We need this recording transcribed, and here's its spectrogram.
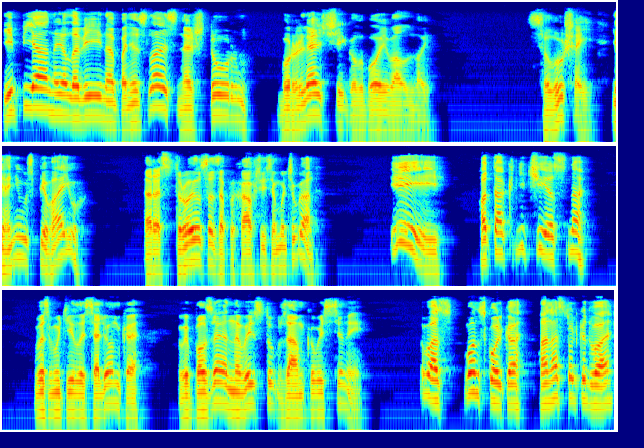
и пьяная лавина понеслась на штурм бурлящей голубой волной. — Слушай, я не успеваю, — расстроился запыхавшийся мальчуган. — Эй, а так нечестно! — возмутилась Аленка, выползая на выступ замковой стены. — Вас вон сколько, а нас только два.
